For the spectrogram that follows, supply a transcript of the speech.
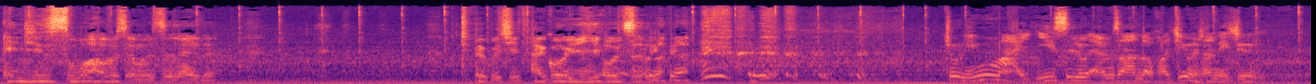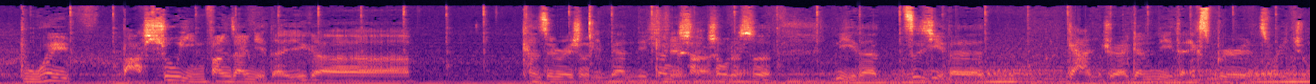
engine swap 什么之类的。对不起，太过于幼稚了。就你买一四六 M 三的话，基本上你就不会把输赢放在你的一个 consideration 里面，你更享受的是你的自己的感觉跟你的 experience 为主。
